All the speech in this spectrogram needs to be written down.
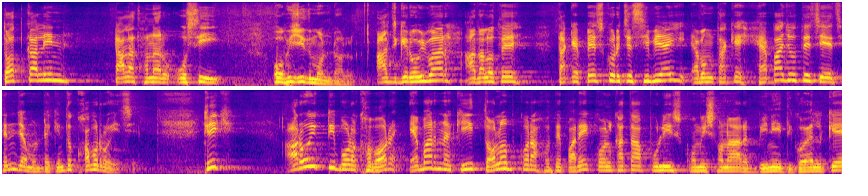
তৎকালীন টালা থানার ওসি অভিজিৎ মণ্ডল। আজকে রবিবার আদালতে তাকে পেশ করেছে সিবিআই এবং তাকে হেফাজতে চেয়েছেন যেমনটা কিন্তু খবর রয়েছে। ঠিক আরও একটি বড় খবর, এবার নাকি তলব করা হতে পারে কলকাতা পুলিশ কমিশনার বিনীত গোয়েলকে,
